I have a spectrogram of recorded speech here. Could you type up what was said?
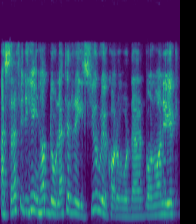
از طرف دیگه اینها دولت رئیسی رو روی کار آوردن به عنوان یک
